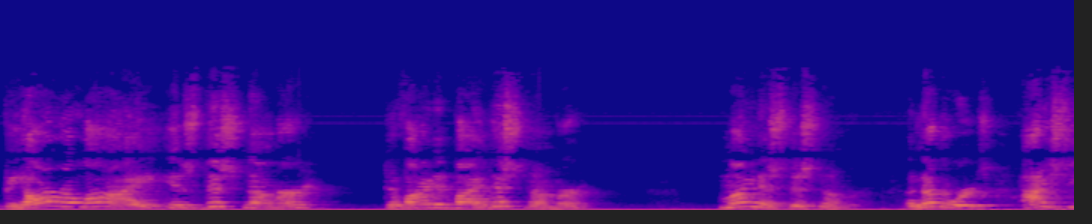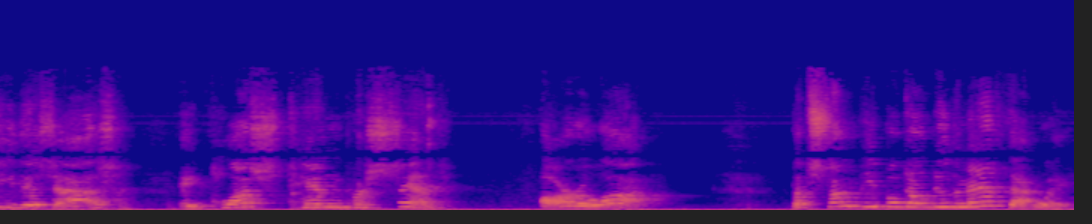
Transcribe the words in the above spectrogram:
the ROI is this number divided by this number minus this number. In other words, I see this as a plus 10% ROI. But some people don't do the math that way.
